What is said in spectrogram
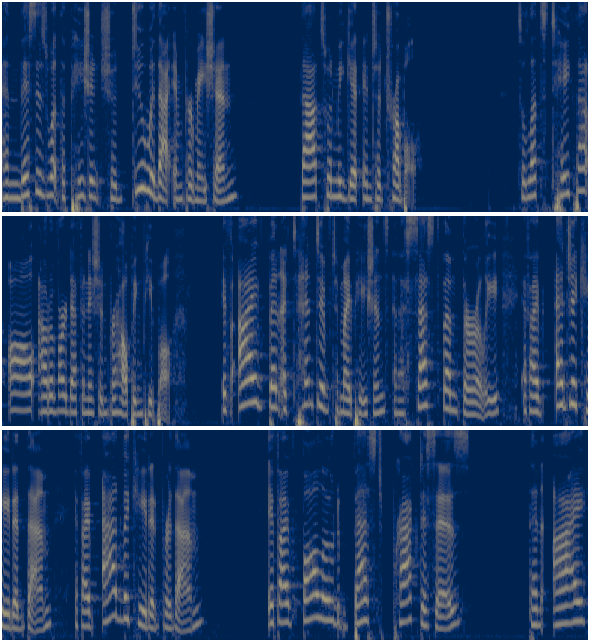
and this is what the patient should do with that information, that's when we get into trouble. So let's take that all out of our definition for helping people. If I've been attentive to my patients and assessed them thoroughly, if I've educated them, if I've advocated for them, if I've followed best practices, then I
